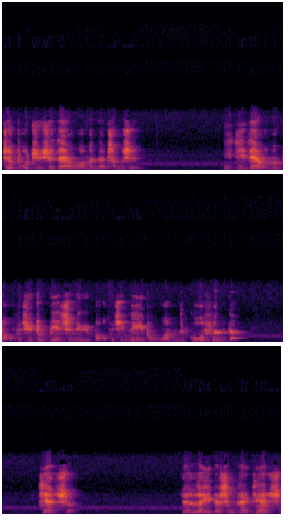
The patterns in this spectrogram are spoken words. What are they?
这不只是在我们的城市。以及在我们保护区周边，甚至于保护区内部，我们的过分的建设，人类的生态建设。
